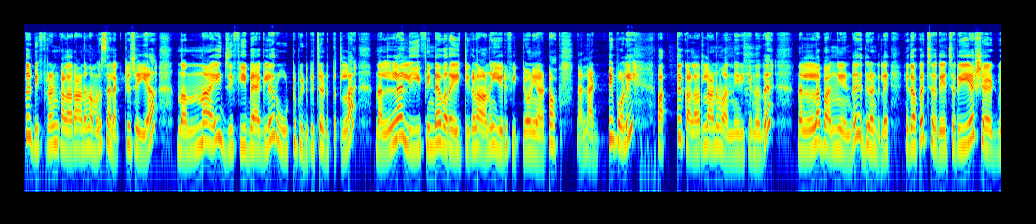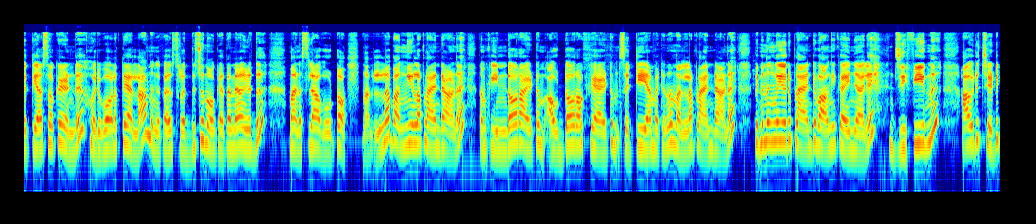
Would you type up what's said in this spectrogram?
പത്ത് ഡിഫറെന്റ് കളറാണ് നമ്മൾ സെലക്ട് ചെയ്യുക. നന്നായി ജിഫി ബാഗിൽ റൂട്ട് പിടിപ്പിച്ചെടുത്തിട്ടുള്ള നല്ല ലീഫിന്റെ വെറൈറ്റികളാണ് ഈ ഒരു ഫിറ്റോണിയ കേട്ടോ നല്ല അടിപൊളി പത്ത് കളറിലാണ് വന്നിരിക്കുന്നത്. നല്ല ഭംഗിയുണ്ട്. ഇത് കണ്ടില്ലേ? ഇതൊക്കെ ചെറിയ ചെറിയ ഷെയ്ഡ് വ്യത്യാസമൊക്കെ ഉണ്ട്. ഒരുപോലത്തെ അല്ല. നിങ്ങൾക്ക് അത് ശ്രദ്ധിച്ച് നോക്കിയാൽ തന്നെ ഇത് മനസ്സിലാവും കേട്ടോ നല്ല ഭംഗിയുള്ള പ്ലാന്റ് ആണ്. നമുക്ക് ഇൻഡോർ ആയിട്ടും ഔട്ട്ഡോർ ഒക്കെ ആയിട്ടും സെറ്റ് ചെയ്യാൻ പറ്റുന്ന നല്ല പ്ലാന്റ് ആണ്. പിന്നെ നിങ്ങൾ ഈ ഒരു പ്ലാന്റ് വാങ്ങിക്കഴിഞ്ഞാൽ ജിഫിന്ന് ആ ഒരു ചെടി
